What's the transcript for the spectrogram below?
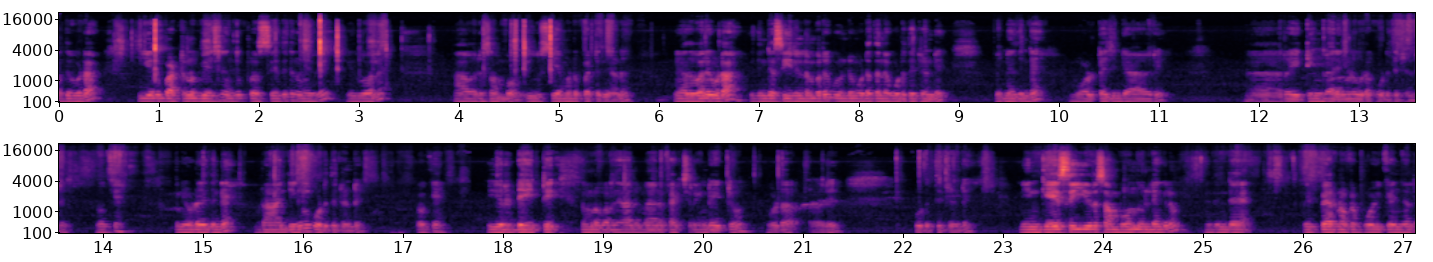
അതിവിടെ ഈ ഒരു ബട്ടൺ ഉപയോഗിച്ച് നിങ്ങൾക്ക് പ്രസ് ചെയ്തിട്ട് നിങ്ങൾക്ക് ഇതുപോലെ ആ ഒരു സംഭവം യൂസ് ചെയ്യാൻ വേണ്ടി പറ്റുന്നതാണ്. പിന്നെ അതുപോലെ ഇവിടെ ഇതിന്റെ സീരിയൽ നമ്പർ വീണ്ടും ഇവിടെ തന്നെ കൊടുത്തിട്ടുണ്ട്. പിന്നെ ഇതിന്റെ വോൾട്ടേജിന്റെ ആ ഒരു റേറ്റിംഗ് കാര്യങ്ങളും ഇവിടെ കൊടുത്തിട്ടുണ്ട്. ഓക്കെ പിന്നെ ഇവിടെ ഇതിന്റെ ബ്രാൻഡിങ്ങും കൊടുത്തിട്ടുണ്ട്. ഓക്കെ ഈ ഒരു ഡേറ്റ് നമ്മൾ പറഞ്ഞ ആ ഒരു മാനുഫാക്ചറിങ് ഡേറ്റും ഇവിടെ അവർ കൊടുത്തിട്ടുണ്ട്. ഇൻ കേസ് ഈ ഒരു സംഭവം ഒന്നും ഇല്ലെങ്കിലും ഇതിന്റെ റിപ്പയറിനൊക്കെ പോയി കഴിഞ്ഞാൽ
